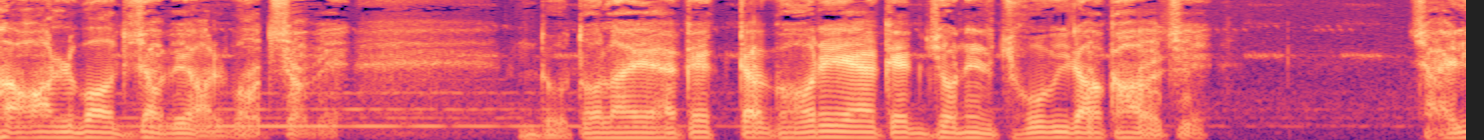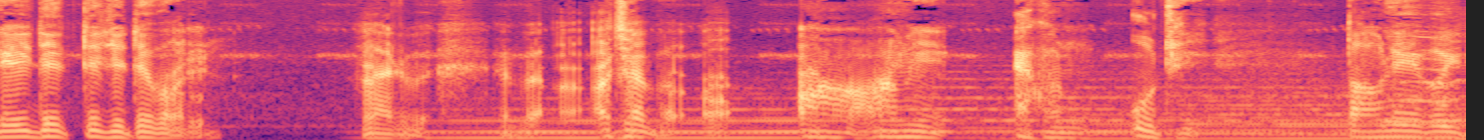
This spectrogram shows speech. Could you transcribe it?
আলবাদ যাবে আলবাদ যাবে। দোতলায় এক একটা ঘরে এক একজনের ছবি রাখা আছে। চাইলেই দেখতে যেতে পারেন। আর আচ্ছা আমি এখন উঠি। তাহলে ওই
